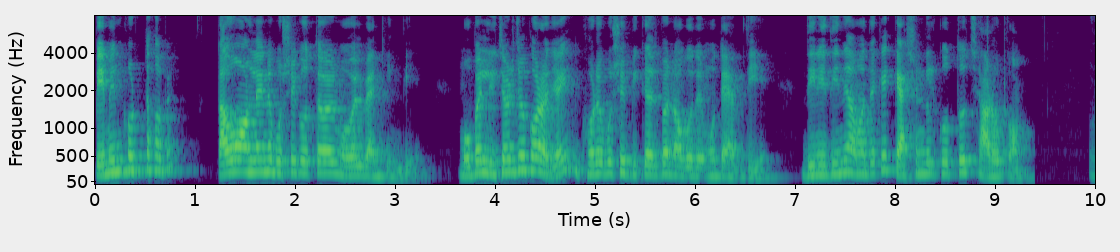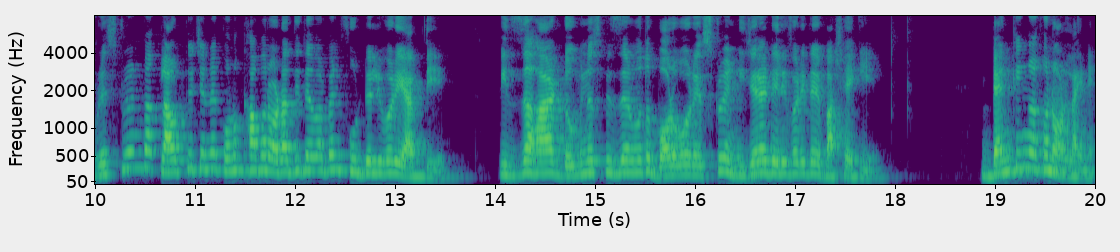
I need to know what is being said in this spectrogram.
পেমেন্ট করতে হবে, তাও অনলাইনে বসে করতে পারবেন মোবাইল ব্যাংকিং দিয়ে। মোবাইল রিচার্জও করা যায়, ঘরে বসে বিকাশ বা নগদের মতো অ্যাপ দিয়ে। দিনে দিনে আমাদেরকে ক্যাশ হ্যান্ডেল করতে হচ্ছে আরও কম। রেস্টুরেন্ট বা ক্লাউড কিচেনে কোনো খাবার অর্ডার দিতে পারবেন ফুড ডেলিভারি অ্যাপ দিয়ে। পিৎজা হাট ডোমিনোস পিৎজার মতো বড় বড় রেস্টুরেন্ট নিজেরাই ডেলিভারি দেয় বাসায় গিয়ে। ব্যাংকিং এখন অনলাইনে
